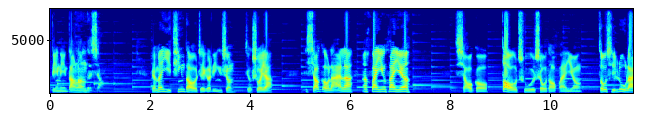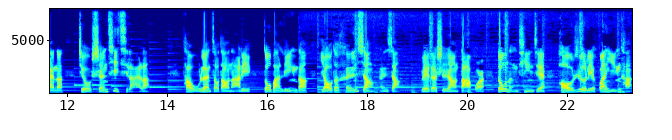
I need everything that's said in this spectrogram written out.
叮铃当啷的响。人们一听到这个铃声，就说呀：“小狗来了，欢迎欢迎！”小狗到处受到欢迎，走起路来呢就神气起来了。它无论走到哪里，都把铃铛摇得很响很响，为的是让大伙儿都能听见，好热烈欢迎它。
